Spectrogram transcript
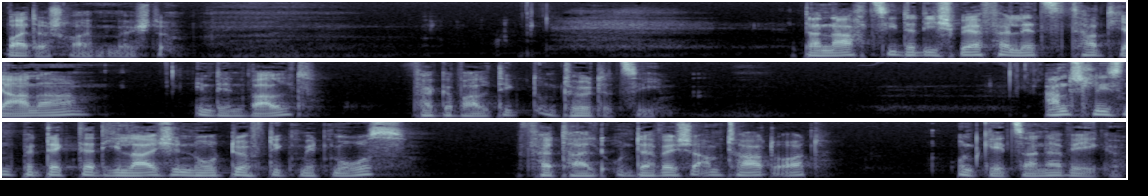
weiterschreiben möchte. Danach zieht er die schwer verletzte Tatjana in den Wald, vergewaltigt und tötet sie. Anschließend bedeckt er die Leiche notdürftig mit Moos, verteilt Unterwäsche am Tatort und geht seiner Wege.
